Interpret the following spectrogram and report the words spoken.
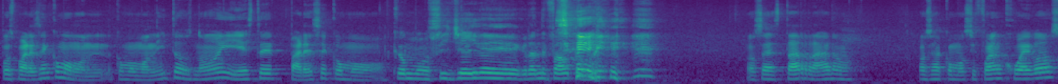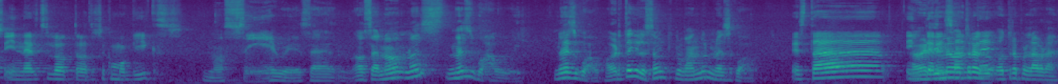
Pues parecen como, mon- como monitos, ¿no? Y este parece como. Como CJ de Grande Auto, Sí. O sea, está raro. O sea, como si fueran juegos y nerds lo traduce como geeks. No sé, güey. O sea, o sea no, no es, no es guau, güey. No es guau. Ahorita que lo estamos probando, no es guau. Está A ver, dime interesante. otra, otra palabra.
